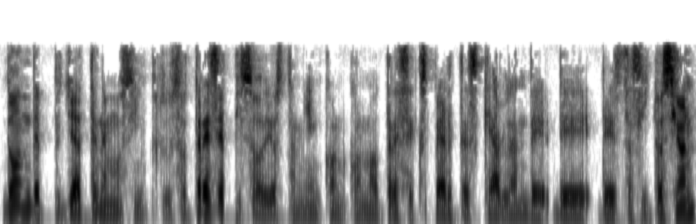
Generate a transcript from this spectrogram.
donde pues, ya tenemos incluso tres episodios también con, con otros expertos que hablan de, de, de, esta situación.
